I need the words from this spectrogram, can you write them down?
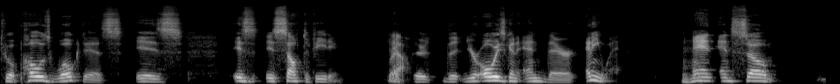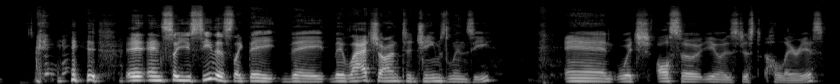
to oppose wokeness is is is self-defeating. Right? Yeah. There, the, you're always going to end there anyway. Mhm. And and so and, so you see this like they they they latch on to James Lindsay and which also, you know, is just hilarious.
